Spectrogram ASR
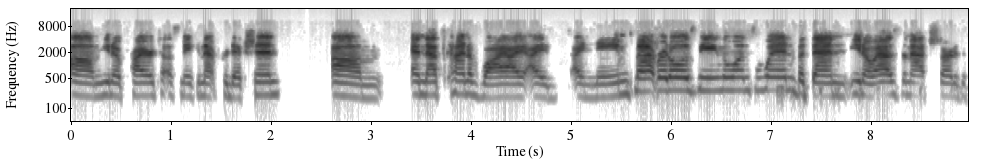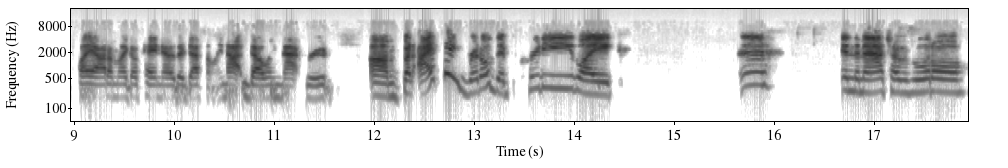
um, you know, prior to us making that prediction. Um, and that's kind of why I, I, I named Matt Riddle as being the one to win. But then, you know, as the match started to play out, I'm like, okay, no, they're definitely not going that route. Um, but I think Riddle did pretty like eh, in the match. I was a little,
